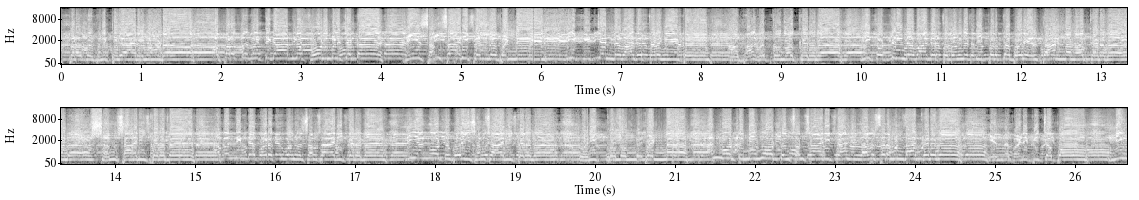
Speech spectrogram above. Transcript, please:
അപ്പുറത്തെ വീട്ടുകാരനോട് അപ്പുറത്തെ വീട്ടുകാരനെ ഫോൺ വിളിച്ചിട്ട് നീ സംസാരിക്കല്ല പെണ്ണെ? നീ കിച്ചന്റെ ഭാഗത്തിറങ്ങിയിട്ട് ആ ഭാഗത്ത് നോക്കരുത്. നീ കൊട്ടിലിന്റെ ഭാഗത്ത് വന്നിട്ട് ഇപ്പുറത്തെ പോലെ താണ്ണ നോക്കരുത്. സംസാരിക്കരുത്. അവൻ നിന്റെ പുറത്ത് വന്ന് സംസാരിക്കരുത്. നീ അങ്ങോട്ട് പോയി സംസാരിക്കരുത്. ഒരിക്കലും പെണ്ണ് അങ്ങോട്ടും ഇങ്ങോട്ടും സംസാരിക്കാനുള്ള അവസരം ഉണ്ടാക്കരുത് എന്ന് പഠിപ്പിച്ചപ്പോ ന്യൂ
